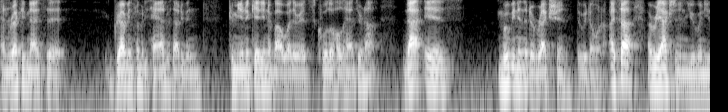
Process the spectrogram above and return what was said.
and recognize that grabbing somebody's hand without even communicating about whether it's cool to hold hands or not, that is moving in the direction that we don't want. to. I saw a reaction in you when you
